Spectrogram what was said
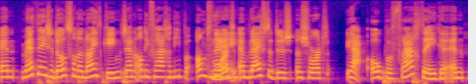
En met deze dood van de Night King zijn al die vragen niet beantwoord... Nee. en blijft het dus een soort ja, open vraagteken... En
